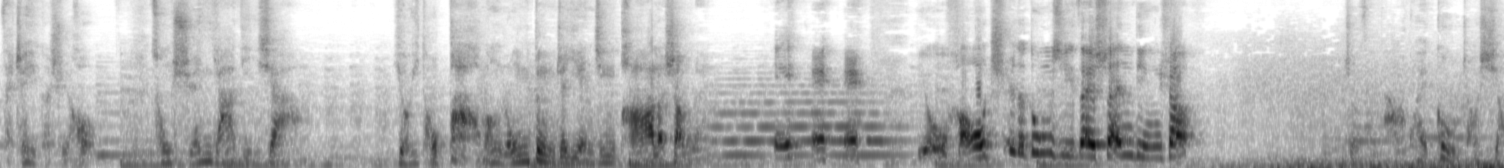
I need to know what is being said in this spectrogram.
在这个时候，从悬崖底下，有一头霸王龙瞪着眼睛爬了上来。嘿嘿嘿，有好吃的东西在山顶上。就在它快够着小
